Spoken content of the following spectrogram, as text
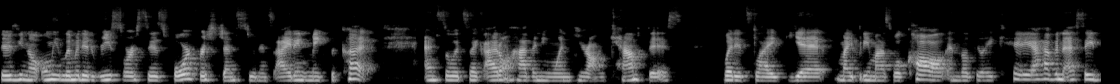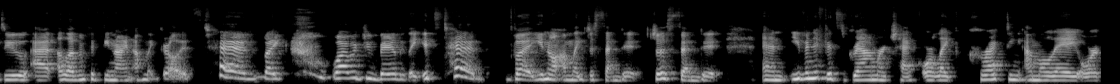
There's you know only limited resources for first gen students. I didn't make the cut, and so it's like I don't have anyone here on campus but it's like, yeah, my primas will call and they'll be like, hey, I have an essay due at 11.59. I'm like, girl, it's 10. Like, why would you barely, like, it's 10. But, you know, I'm like, just send it, just send it. And even if it's grammar check or like correcting MLA or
